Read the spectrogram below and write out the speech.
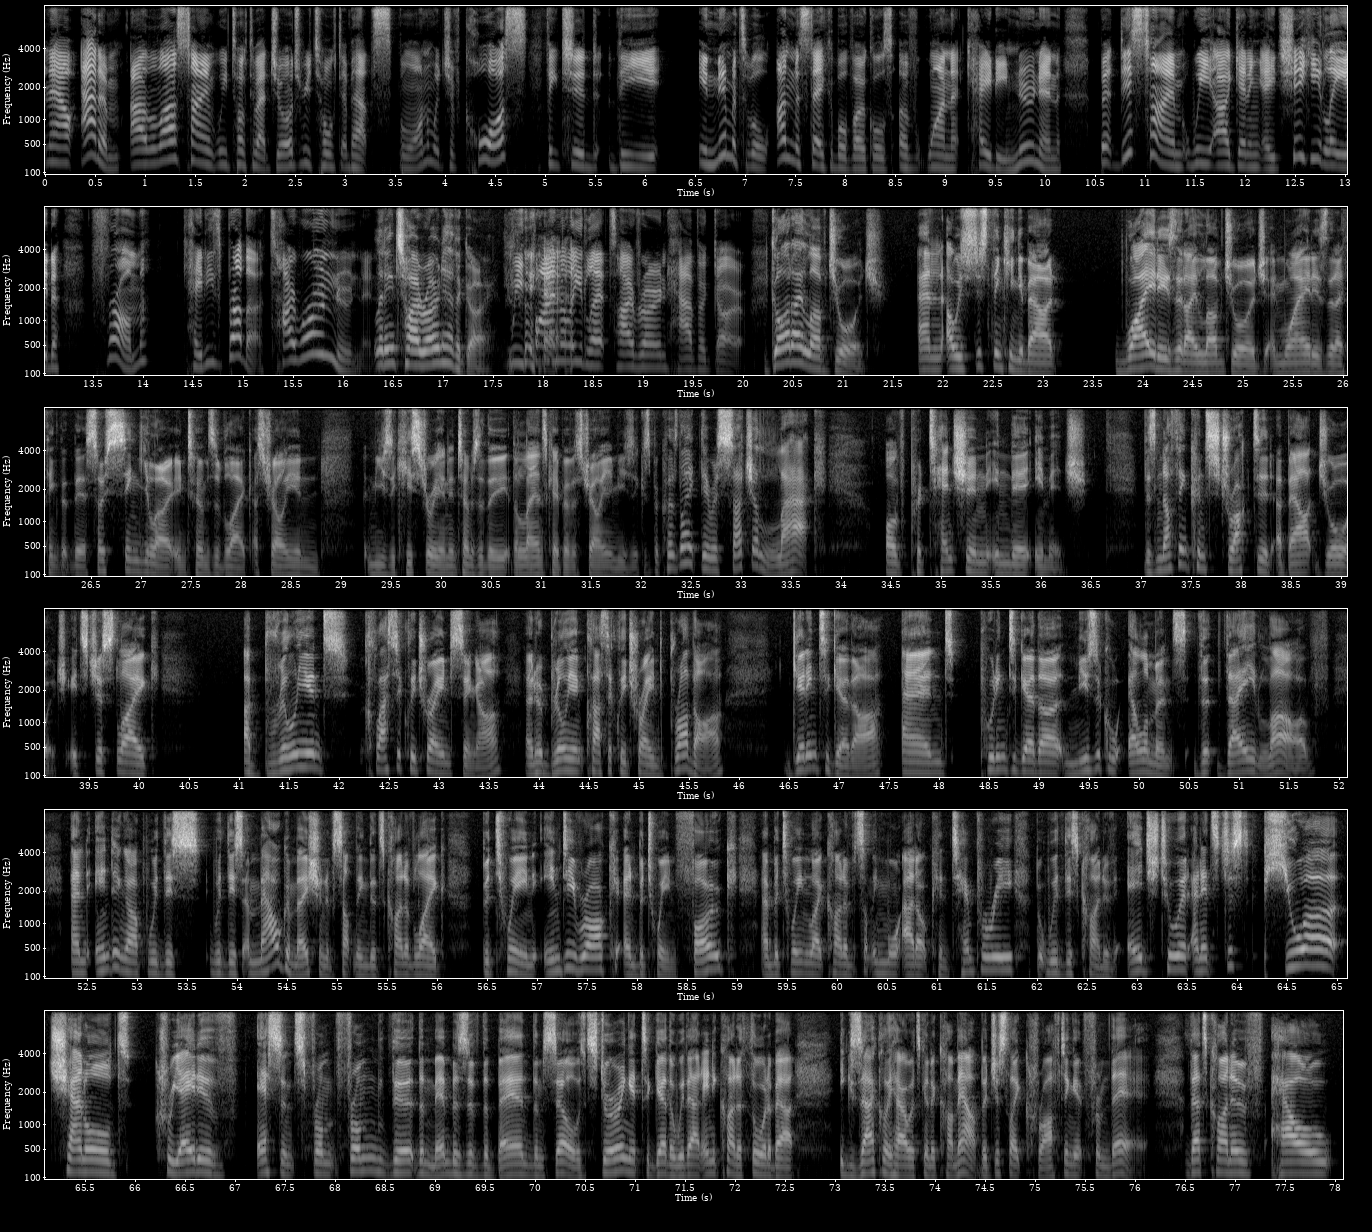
Now, Adam, uh, the last time we talked about George, we talked about Spawn, which of course featured the inimitable, unmistakable vocals of one Katie Noonan. But this time we are getting a cheeky lead from Katie's brother, Tyrone Noonan. Letting Tyrone have a go. We finally let Tyrone have a go. God, I love George. And I was just thinking about why it is that I love George and why it is that I think that they're so singular in terms of like Australian music history and in terms of the, the landscape of Australian music is because like there is such a lack of pretension in their image. There's nothing constructed about George. It's just like a brilliant classically trained singer and her brilliant classically trained brother getting together and putting together musical elements that they love and ending up with this with this amalgamation of something that's kind of like between indie rock and between folk and between like kind of something more adult contemporary but with this kind of edge to it. And it's just pure channeled creative essence from from the the members of the band themselves stirring it together without any kind of thought about exactly how it's going to come out but just like crafting it from there. That's kind of how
